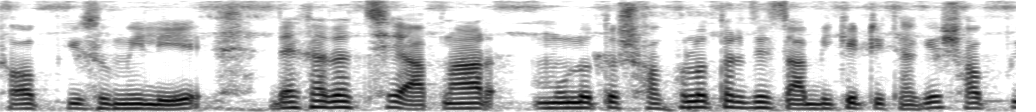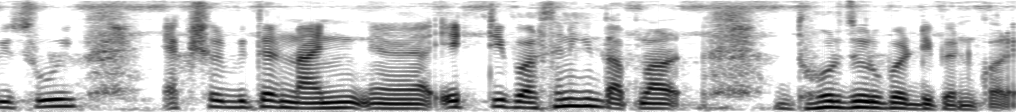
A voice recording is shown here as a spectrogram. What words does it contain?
সব কিছু মিলিয়ে। দেখা যাচ্ছে আপনার মূলত সফলতার যে চাবিকাঠি থাকে সব কিছুই একশোর ভিতরে নাইন এইট্টি পার্সেন্ট কিন্তু আপনার ধৈর্যের উপর ডিপেন্ড করে।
